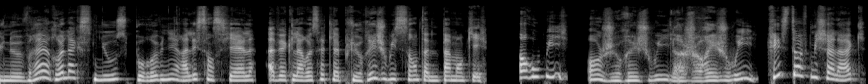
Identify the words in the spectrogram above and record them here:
une vraie relax news pour revenir à l'essentiel avec la recette la plus réjouissante à ne pas manquer. Oh oui Oh, je réjouis, là, je réjouis. Christophe Michalak,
